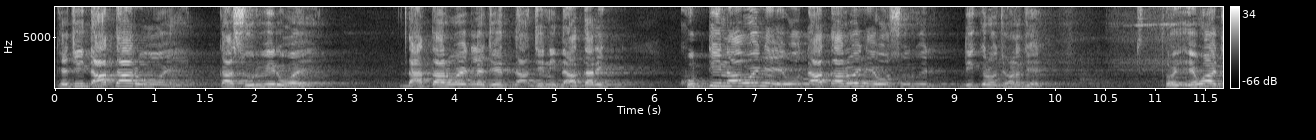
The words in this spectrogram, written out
કે જે દાતાર હોય, કા સુરવીર હોય. દાતાર હોય એટલે જે જેની દાતારી ખૂટતી ના હોય ને એવો દાતાર હોય ને એવો સુરવીર દીકરો જણજે. તો એવા જ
